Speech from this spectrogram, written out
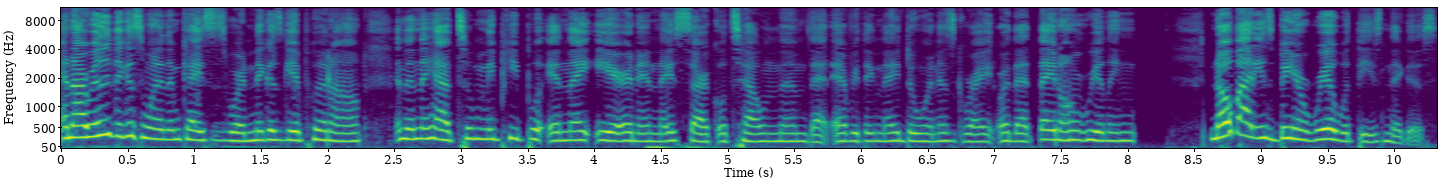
And I really think it's one of them cases where niggas get put on, and then they have too many people in their ear and in their circle telling them that everything they doing is great, or that they don't really Nobody's being real with these niggas.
